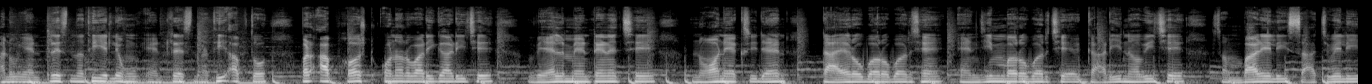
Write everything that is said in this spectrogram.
આનું એન્ટ્રેસ નથી એટલે હું એન્ટ્રેસ નથી આપતો. પણ આ ફર્સ્ટ ઓનરવાળી ગાડી છે વેલ મેન્ટેનન્સ છે નોન એક્સિડન્ટ ટાયરો બરોબર છે એન્જિન બરોબર છે, ગાડી નવી છે, સંભાળેલી, સાચવેલી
